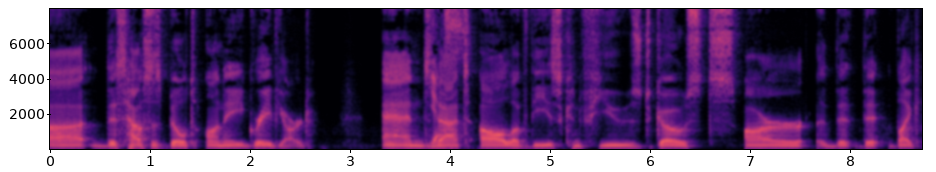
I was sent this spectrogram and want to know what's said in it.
uh, this house is built on a graveyard, and Yes. that all of these confused ghosts are the, the like.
